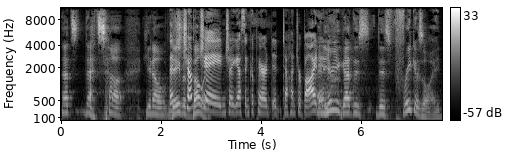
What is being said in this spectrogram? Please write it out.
that's that's uh, you know That's David chump Bowie. change, I guess, and compared to, Hunter Biden. And here you got this this freakazoid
